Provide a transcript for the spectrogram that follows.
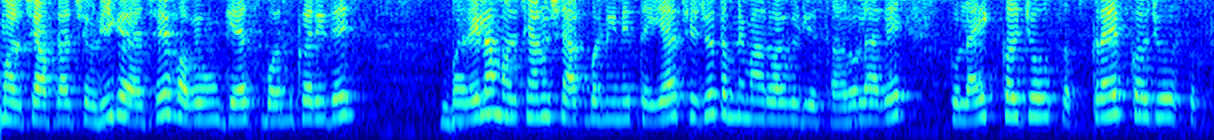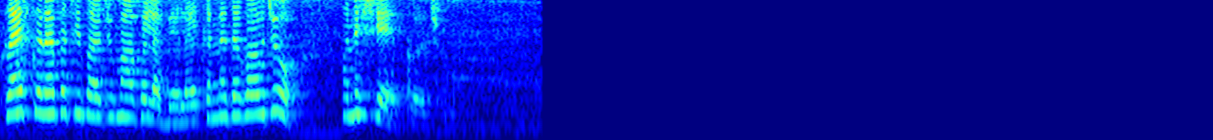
મરચાં આપણા ચડી ગયા છે. હવે હું ગેસ બંધ કરી દઈશ. ભરેલા મરચાંનું શાક બનીને તૈયાર છે. જો તમને મારો આ વીડિયો સારો લાગે, તો લાઈક કરજો સબસ્ક્રાઇબ કરજો. સબસ્ક્રાઇબ કર્યા પછી બાજુમાં આપેલા બેલાઇકનને દબાવજો અને શેર કરજો.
